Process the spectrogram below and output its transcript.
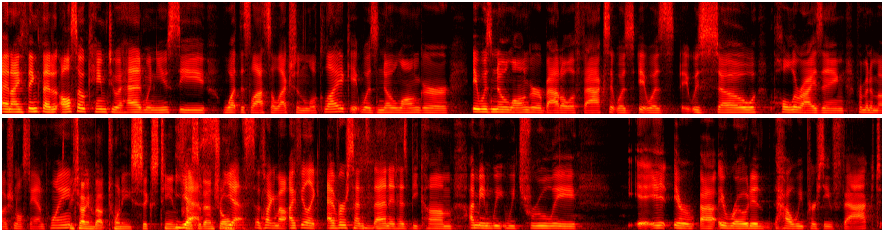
and I think that it also came to a head when you see what this last election looked like. It was no longer it was no longer a battle of facts. It was it was it was so polarizing from an emotional standpoint. You're talking about 2016 yes, presidential. Yes, I'm talking about. I feel like ever since then it has become. I mean, we we truly it, it uh, eroded how we perceive fact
